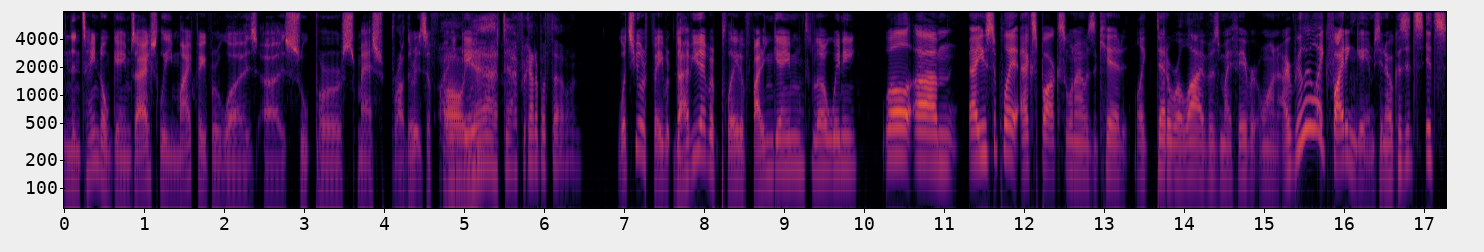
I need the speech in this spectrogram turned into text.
Nintendo games, I actually my favorite was uh Super Smash Brother. It's a fighting oh game. yeah, I forgot about that one. What's your favorite? Have you ever played a fighting game, Little Winnie? Well, um, I used to play Xbox when I was a kid. Like Dead or Alive was my favorite one. I really like fighting games, you know, because it's it's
